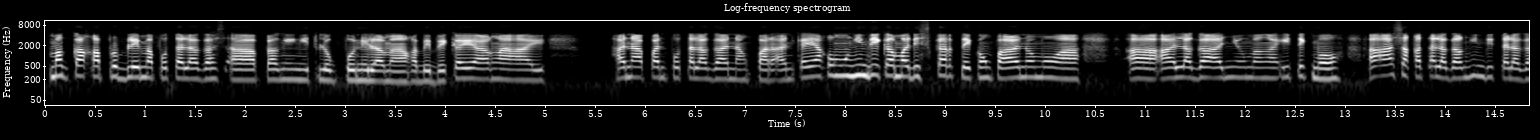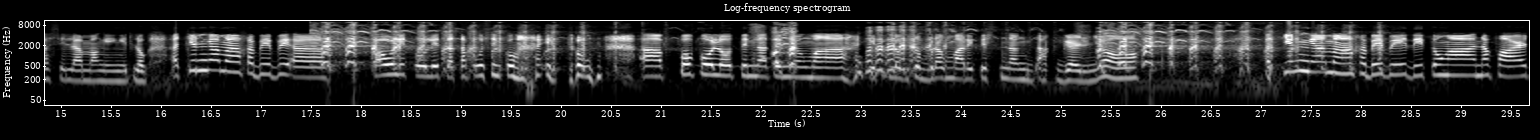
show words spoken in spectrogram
magkakaproblema po talaga sa pangingitlog po nila mga kabibe. Kaya nga ay hanapan po talaga ng paraan. Kaya kung hindi ka madiskarte kung paano mo ah, ah, alagaan yung mga itik mo, aasa ka talagang hindi talaga sila mangingitlog. At yun nga mga kabebe, ah, paulit-ulit tatapusin ko na itong ah, populutin natin yung mga itlog. Sobrang maritis ng duck girl nyo. Yun nga mga kabebe, dito nga na part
